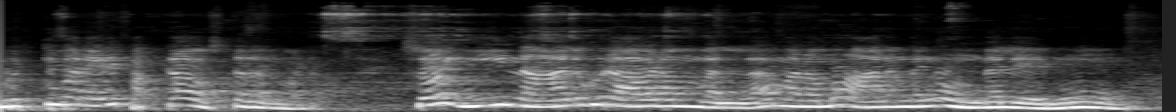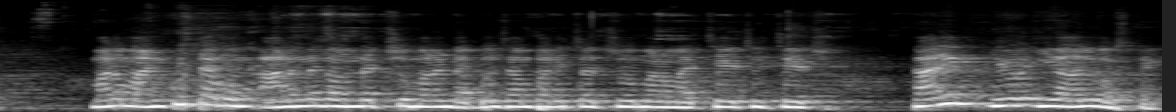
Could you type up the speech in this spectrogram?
మృత్యు అనేది పక్కా వస్తుంది అనమాట సో ఈ నాలుగు రావడం వల్ల మనము ఆనందంగా ఉండలేము. మనం అనుకుంటాము ఆనందంగా ఉండొచ్చు మనం డబ్బులు సంపాదించవచ్చు మనం వచ్చేయచ్చు ఇచ్చేయచ్చు కానీ ఈ నాలుగు వస్తాయి.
